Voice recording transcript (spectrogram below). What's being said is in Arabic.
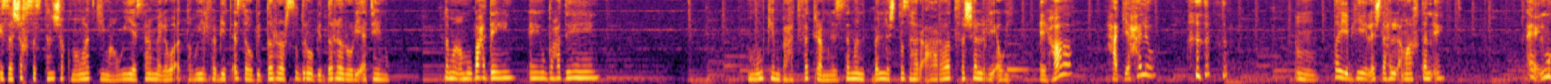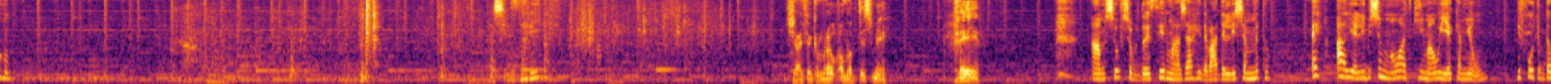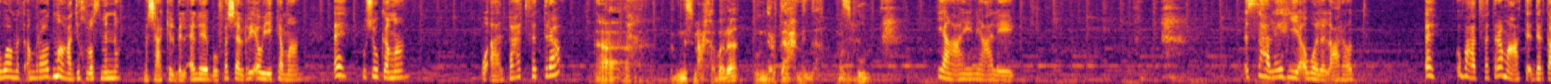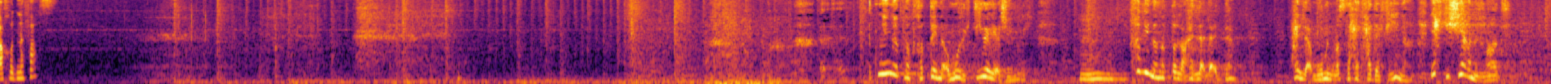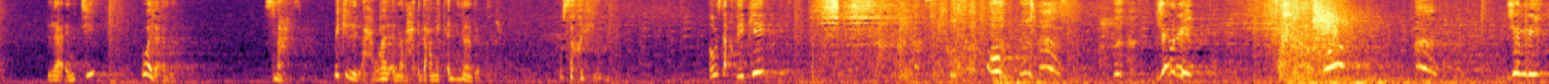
إذا شخص استنشق مواد كيماوية سامة لوقت طويل فبيتأذى وبيتضرر صدره وبيتضرروا رئتينه. تمام وبعدين؟ إيه وبعدين؟ ممكن بعد فترة من الزمن تبلش تظهر أعراض فشل رئوي. إيه ها حكي حلو. أمم، طيب هي ليش لهلأ ما اختنقت؟ إيه المهم. شي ظريف. شايفك مروقة ومبتسمة خير. عم شوف شو بده يصير مع جاهدة بعد اللي شمته. إيه قال يلي بشم مواد كيماوية كم يوم. بفوت بدوامة أمراض ما عاد يخلص منها. مشاكل بالقلب وفشل رئوي كمان. إيه وشو كمان؟ وقال بعد فترة؟ آه بنسمع خبرها وبنرتاح منها. مزبوط. يا عيني عليك. السعلة هي أول الأعراض. إيه وبعد فترة ما عاد تقدر تاخد نفس. اثنيناتنا تخطينا أمور كثيرة يا جيمري خلينا نطلع هلأ لقدام. هلا مو من مصلحة حدا فينا. يحكي شي عن الماضي. لا انتي ولا أنا. اسمعي بكل الأحوال أنا رح أدعمك قد ما بقدر. وثقي فيني أوثق فيكي جيمري جيمري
